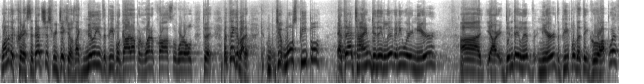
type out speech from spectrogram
one of the critics said that's just ridiculous. Like millions of people got up and went across the world to. The, but think about it. Do most people at that time did they live anywhere near? Uh, didn't they live near the people that they grew up with?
